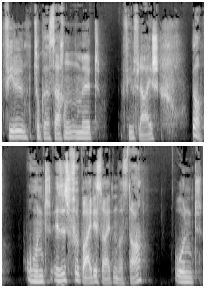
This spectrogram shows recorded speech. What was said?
viel Zuckersachen, mit viel Fleisch. Ja, und es ist für beide Seiten was da. Und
